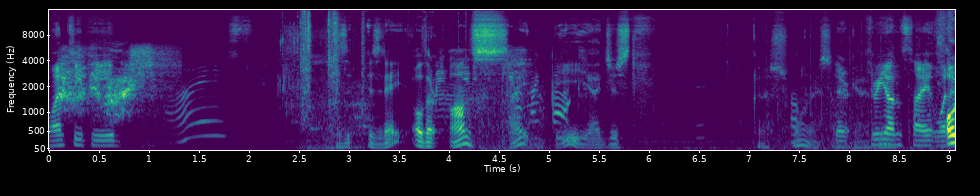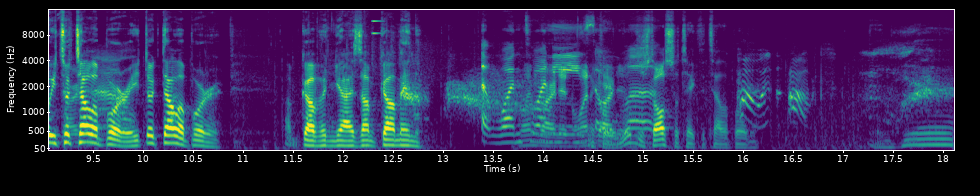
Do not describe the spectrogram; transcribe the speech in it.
One TP. Nice. is it is it A? Oh, they're on site B. I just could have sworn I saw a There, guy three B. on site. One Oh, he took garden. teleporter. He took teleporter. I'm coming, guys. I'm coming. At 120. garden, one so, Okay, we'll just also take the teleporter. In here.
